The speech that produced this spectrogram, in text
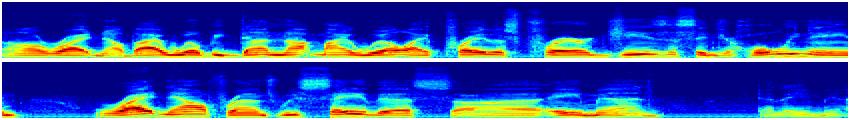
All right, now thy will be done, not my will. I pray this prayer, Jesus, in your holy name. Right now, friends, we say this, uh, amen and amen.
